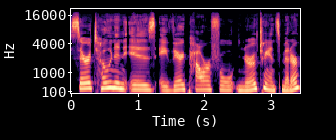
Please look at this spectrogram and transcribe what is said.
Serotonin is a very powerful neurotransmitter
